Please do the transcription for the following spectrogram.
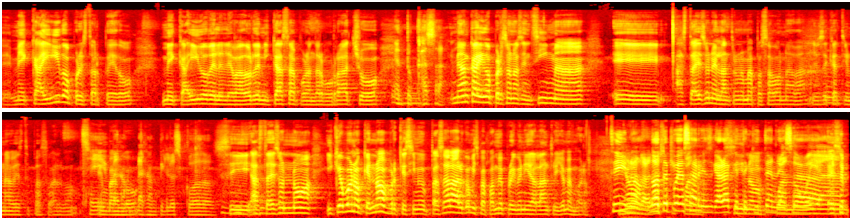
Eh, me he caído por estar pedo, me he caído del elevador de mi casa por andar borracho, En tu casa. me han caído personas encima. Eh, hasta eso en el antro no me ha pasado nada. Yo sé que a ti una vez te pasó algo Sí, en me, Van rom- Gogh. me rompí los codos. Sí, hasta eso no. Y qué bueno que no, porque si me pasara algo, mis papás me prohíben ir al antro y yo me muero. Sí, No, no, no, te puedes cuando- arriesgar a que sí, te no, quiten esa... voy a Ese antros,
